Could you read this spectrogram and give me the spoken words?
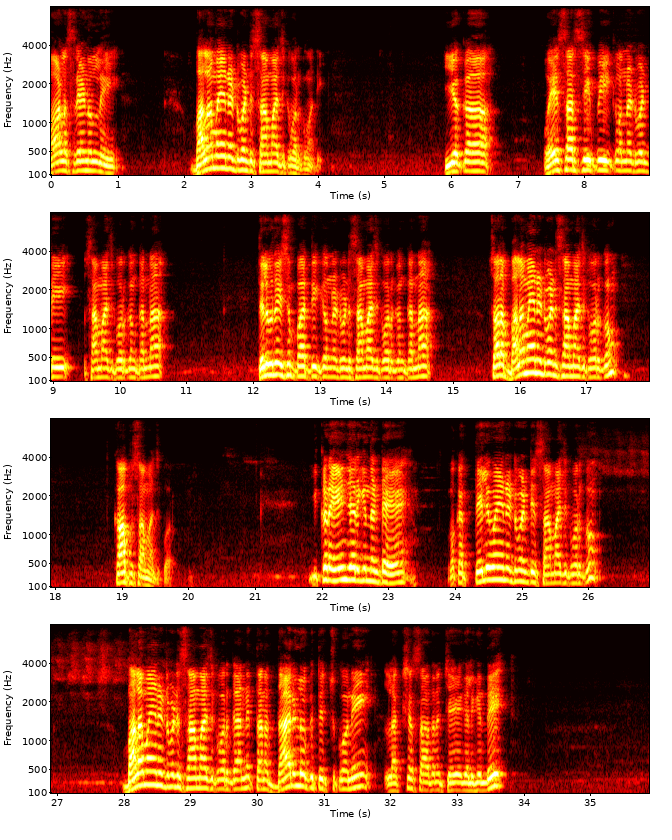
వాళ్ళ శ్రేణుల్ని బలమైనటువంటి సామాజిక వర్గం అది. ఈ యొక్క వైఎస్ఆర్సీపీకి ఉన్నటువంటి సామాజిక వర్గం కన్నా తెలుగుదేశం పార్టీకి ఉన్నటువంటి సామాజిక వర్గం కన్నా చాలా బలమైనటువంటి సామాజిక వర్గం కాపు సామాజిక వర్గం. ఇక్కడ ఏం జరిగిందంటే ఒక తెలివైనటువంటి సామాజిక వర్గం బలమైనటువంటి సామాజిక వర్గాన్ని తన దారిలోకి తెచ్చుకొని లక్ష్య సాధన చేయగలిగింది.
